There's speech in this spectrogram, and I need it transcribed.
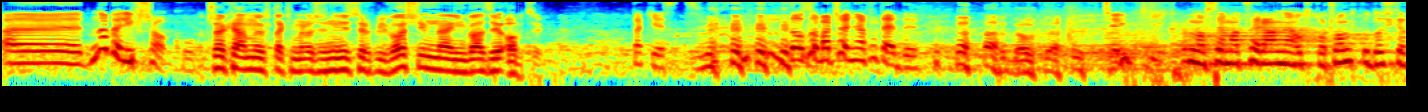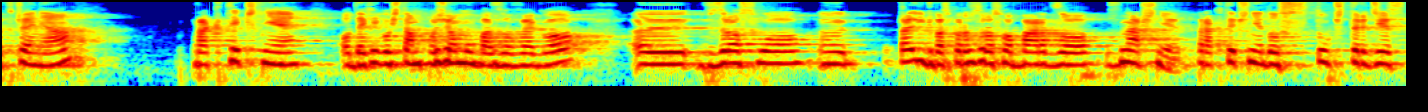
e, no byli w szoku. Czekamy w takim razie z niecierpliwością na inwazję obcych. Tak jest. Do zobaczenia wtedy. Dobra. Dzięki. Nosę macerane od początku doświadczenia, praktycznie od jakiegoś tam poziomu bazowego, yy, wzrosło, yy, ta liczba sporo wzrosła bardzo znacznie, praktycznie do 140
